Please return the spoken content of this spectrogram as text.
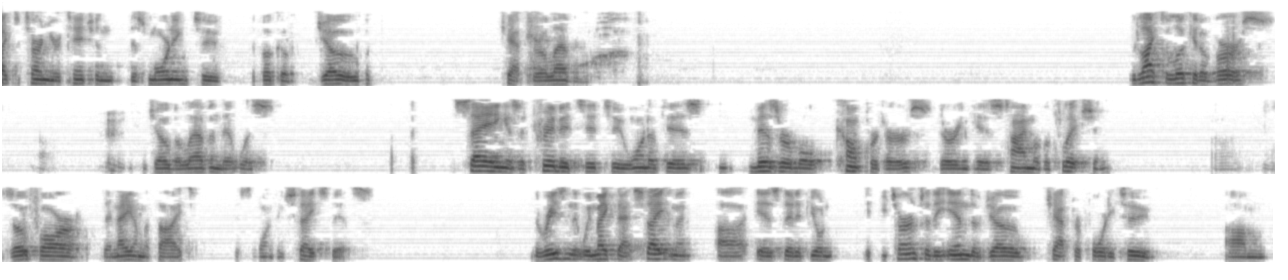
I'd like to turn your attention this morning to the book of Job, chapter 11. We'd like to look at a verse, Job 11, that was saying is attributed to one of his miserable comforters during his time of affliction. Zophar the Naamathite is the one who states this. The reason that we make that statement uh, is that if you if you turn to the end of Job chapter 42, um,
